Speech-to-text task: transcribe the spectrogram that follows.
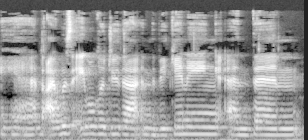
And I was able to do that in the beginning. And then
